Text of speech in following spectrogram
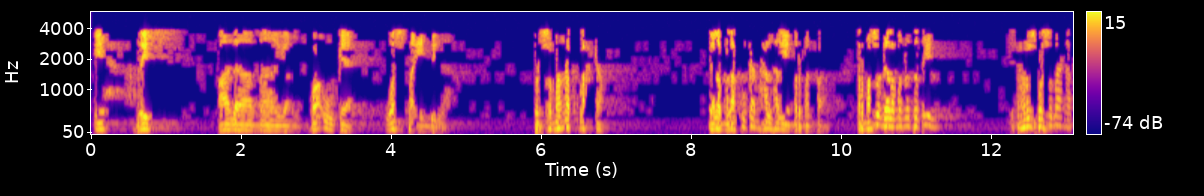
ihris ala ma yang fa'uka wasta'in billah Bersemangatlah kamu dalam melakukan hal-hal yang bermanfaat. Termasuk dalam menuntut ilmu. Kita harus bersemangat.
